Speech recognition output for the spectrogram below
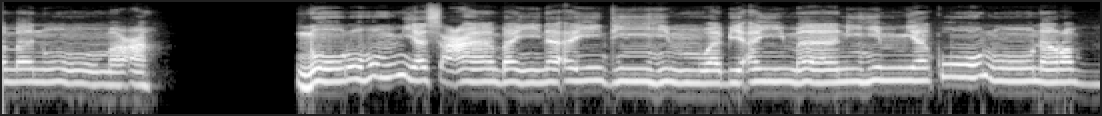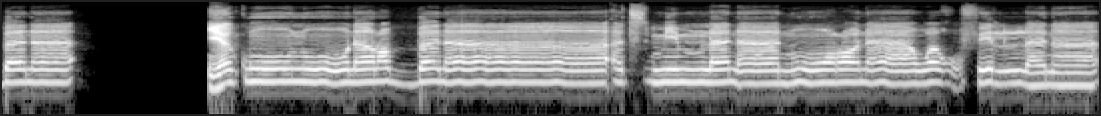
آمنوا معه. نورهم يسعى بين أيديهم وبأيمانهم يقولون ربنا يقولون ربنا أتمم لنا نورنا واغفر لنا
